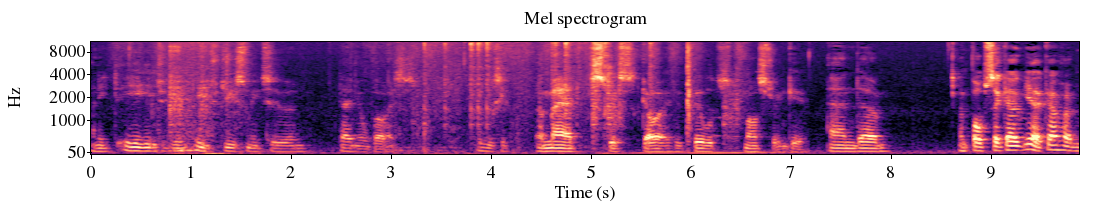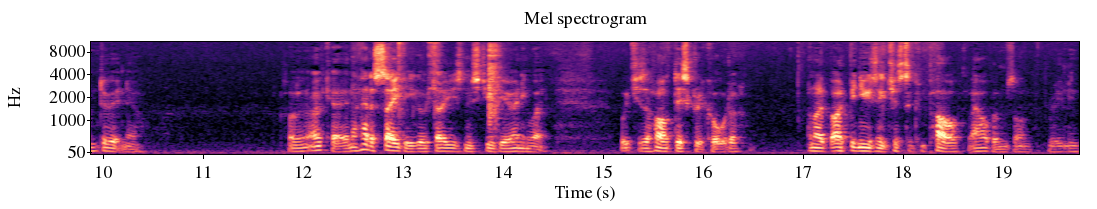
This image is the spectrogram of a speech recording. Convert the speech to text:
and he he introduced, he introduced me to um, Daniel Weiss, who's a, a mad Swiss guy who builds mastering gear, and um, and Bob said, "Go, yeah, go home and do it now." So I went, okay, and I had a Sadie which I used in the studio anyway, which is a hard disk recorder, and I'd, I'd been using it just to compile albums on, really,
